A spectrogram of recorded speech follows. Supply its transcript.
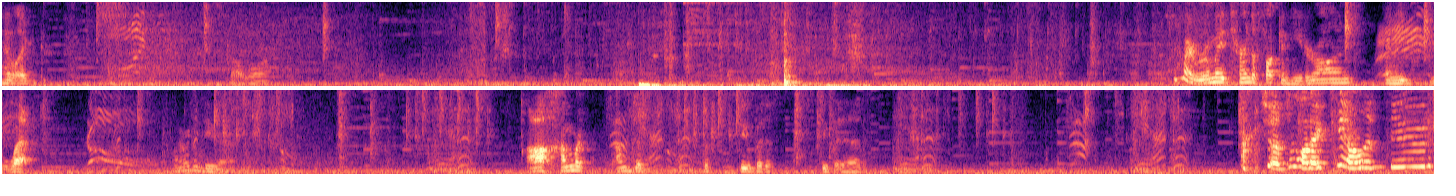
I like roommate turned the fucking heater on and he left. Why would he do that? Ah, I'm re- I'm just the stupidest stupid head. I just want to kill him, dude.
